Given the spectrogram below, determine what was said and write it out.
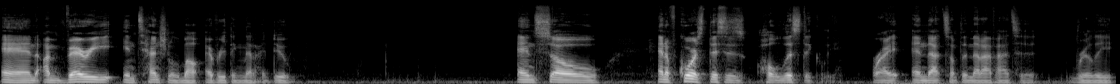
and I'm very intentional about everything that I do. And so, and of course, this is holistically, right? And that's something that I've had to really,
